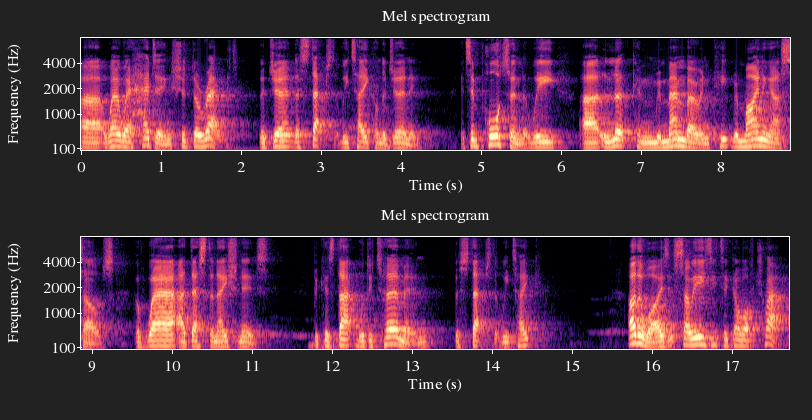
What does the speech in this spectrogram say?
uh, where we're heading, should direct the, journey, the steps that we take on the journey. It's important that we uh, look and remember and keep reminding ourselves of where our destination is, because that will determine the steps that we take. Otherwise, it's so easy to go off track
